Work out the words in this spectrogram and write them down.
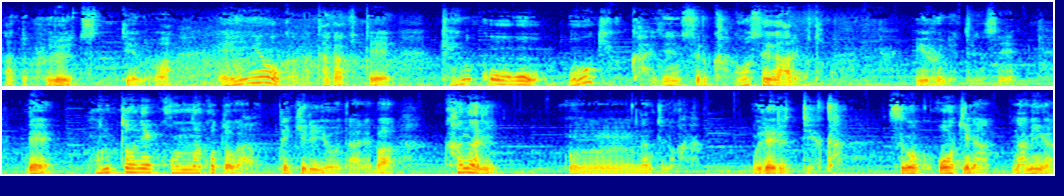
あとフルーツっていうのは栄養価が高くて健康を大きく改善する可能性があるよというふうに言ってるんですね。で、本当にこんなことができるようであれば、かなり、うーん、なんていうのかな、売れるっていうか、すごく大きな波が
